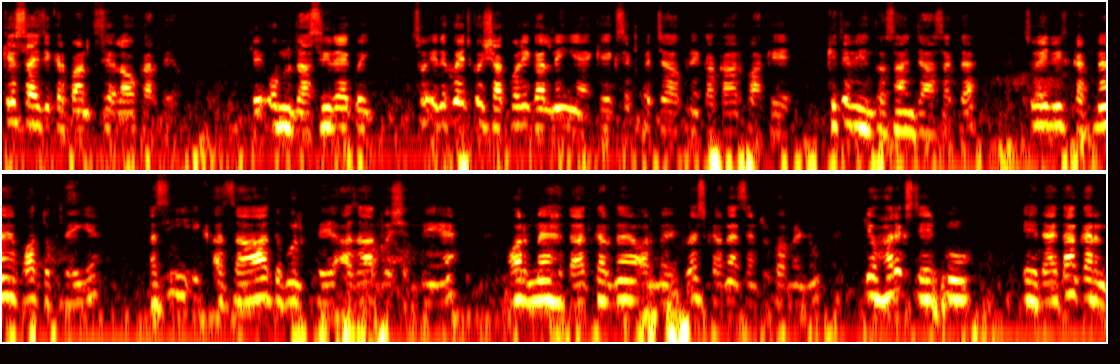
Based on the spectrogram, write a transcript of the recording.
ਕਿਸ ਸਾਈਜ਼ ਦੀ ਕਿਰਪਾਨ ਤੁਸੀਂ ਅਲਾਉ ਕਰਦੇ ਹੋ? ਤੇ ਉਹ ਮੈਨੂੰ ਦੱਸ ਹੀ ਕੋਈ। ਸੋ ਇਹ ਦੇਖੋ, ਇਹ 'ਚ ਕੋਈ ਸ਼ੱਕ ਵਾਲੀ ਗੱਲ ਨਹੀਂ ਹੈ ਕਿ ਇੱਕ ਸਿੱਖ ਬੱਚਾ ਆਪਣੇ ਕਾਕਾਰ ਪਾ ਕੇ ਕਿਤੇ ਵੀ ਹਿੰਦੁਸਤਾਨ ਜਾ ਸਕਦਾ ਹੈ। ਸੋ ਇਹ ਜਿਹੜੀ ਘਟਨਾ ਹੈ, ਬਹੁਤ ਦੁਖਦਾਈ ਹੈ। ਅਸੀਂ ਇੱਕ ਆਜ਼ਾਦ ਮੁਲਕ ਦੇ ਆਜ਼ਾਦ ਵਸਿੰਦੇ ਹਾਂ ਔਰ ਮੈਂ ਹਦਾਇਤ ਕਰਦਾ ਔਰ ਮੈਂ ਰਿਕੁਐਸਟ ਕਰਦਾ ਸੈਂਟਰਲ ਗਵਰਨਮੈਂਟ ਨੂੰ ਕਿ ਉਹ ਹਰ ਇੱਕ ਸਟੇਟ ਨੂੰ ਇਹ ਹਦਾਇਤਾਂ ਕਰਨ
